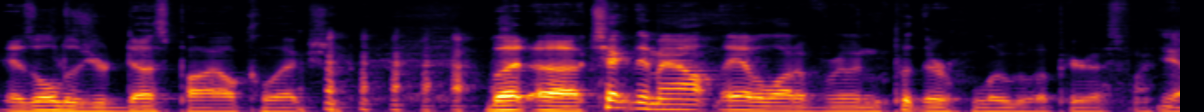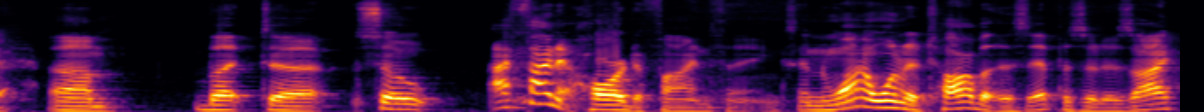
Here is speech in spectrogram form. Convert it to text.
as old as your dust pile collection. but uh, check them out. They have a lot of really put their logo up here. That's fine. Yeah. Um, but uh, so I find it hard to find things, and why I wanted to talk about this episode is I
